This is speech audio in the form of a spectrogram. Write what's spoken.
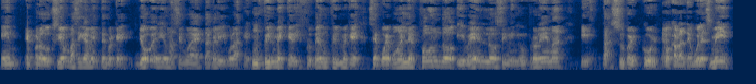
en, en, producción, básicamente, porque yo vería una secuela de esta película, un filme que disfruté, un filme que se puede poner de fondo y verlo sin ningún problema, y está súper cool. Tenemos que hablar de Will Smith,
